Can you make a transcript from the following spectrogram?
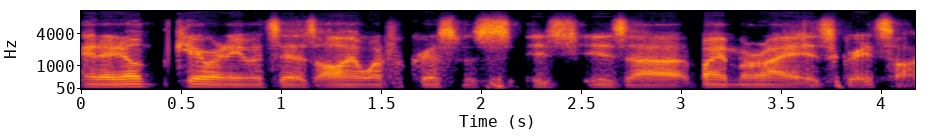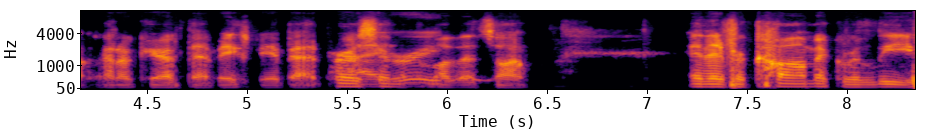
and I don't care what anyone says. All I want for Christmas is is uh, by Mariah is a great song. I don't care if that makes me a bad person. I, agree. love that song. And then for comic relief,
